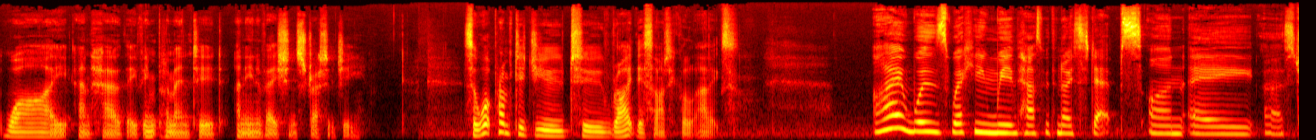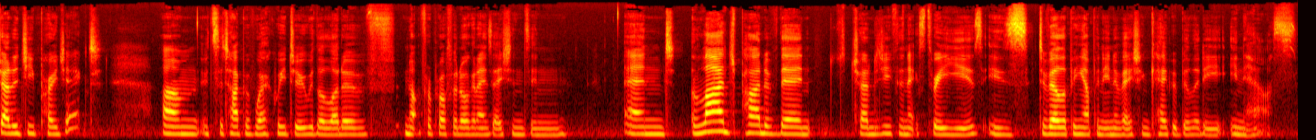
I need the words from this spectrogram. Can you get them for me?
why and how they've implemented an innovation strategy. So, what prompted you to write this article, Alex? I was working with House with No Steps on a, uh, strategy project. Um, it's the type of work we do with a lot of not-for-profit organisations in, and a large part of their strategy for the next three years is developing up an innovation capability in-house.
